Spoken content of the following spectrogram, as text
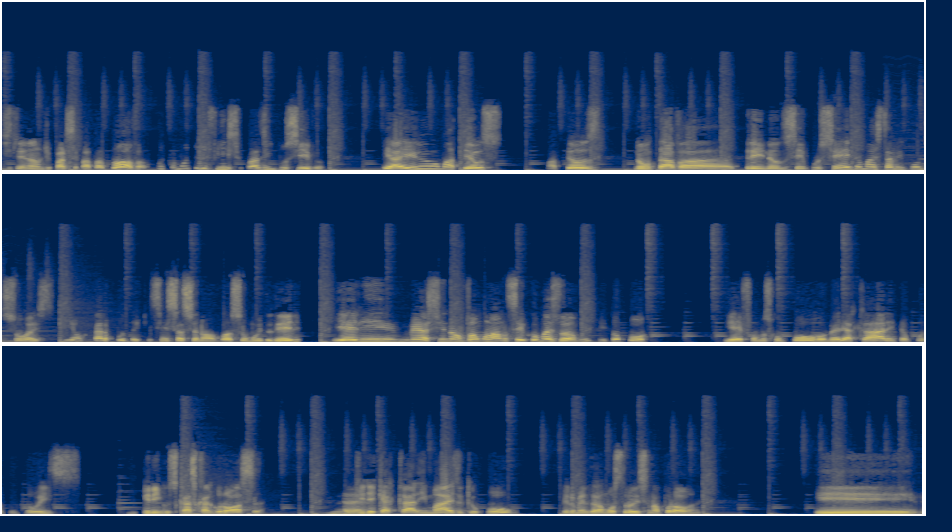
de treinar, de participar para a prova, é muito difícil, quase impossível. E aí o Matheus, Matheus não estava treinando 100%, mas estava em condições. E é um cara, puta, que sensacional, gosto muito dele. E ele meio assim, não, vamos lá, não sei como, mas vamos. E, topou. E aí fomos com o Paul, o Romero e a Karen, então, puta, dois gringos casca grossa. É. Eu diria que a Karen mais do que o Paul, pelo menos ela mostrou isso na prova, né? E,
